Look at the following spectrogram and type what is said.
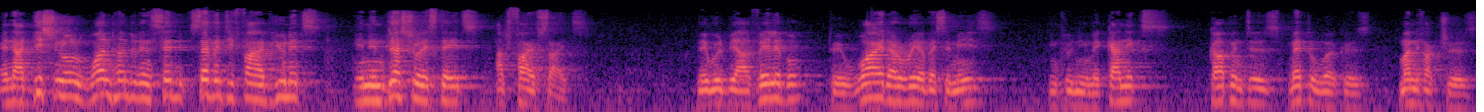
an additional 175 units in industrial estates at five sites. They will be available to a wide array of SMEs, including mechanics, carpenters, metal workers, manufacturers,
